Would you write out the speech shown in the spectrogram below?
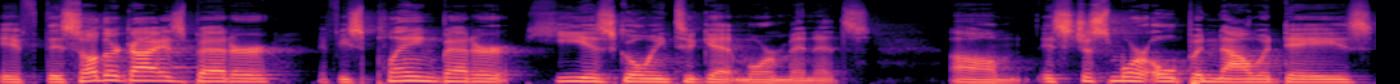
if this other guy is better, if he's playing better, he is going to get more minutes. Um, it's just more open nowadays.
